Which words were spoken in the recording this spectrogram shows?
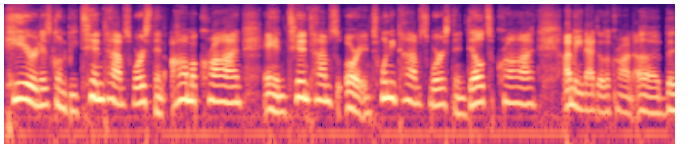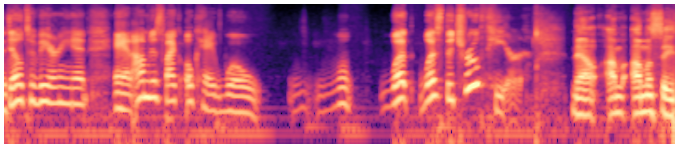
here, and it's going to be ten times worse than Omicron, and ten times or and twenty times worse than Deltacron. I mean, not Deltacron, uh, the Delta variant. And I'm just like, okay, well, what what's the truth here? Now I'm I'm gonna say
